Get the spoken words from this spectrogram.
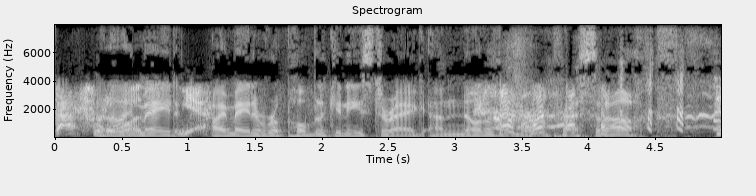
That's what and it I was. made yeah. I made a Republican Easter egg, and none of them were impressed at all.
